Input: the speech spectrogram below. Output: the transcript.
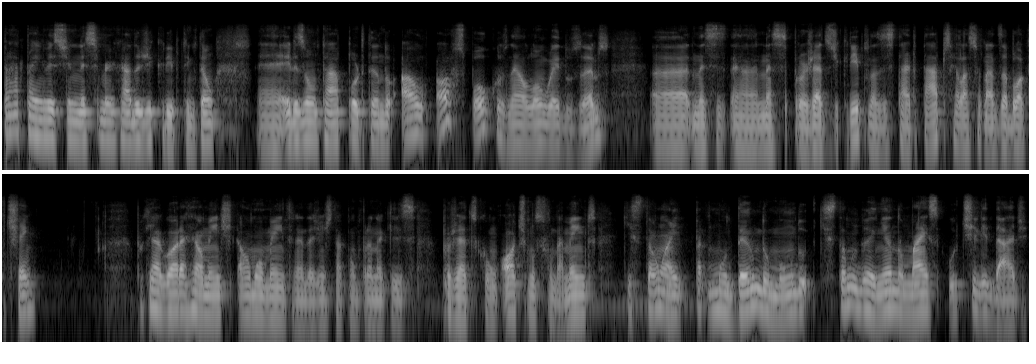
para estar tá investindo nesse mercado de cripto. Então, é, eles vão estar tá aportando ao, aos poucos, né, ao longo aí dos anos, uh, nesses, uh, nesses projetos de cripto, nas startups relacionadas à blockchain porque agora realmente é o momento, né, da gente estar tá comprando aqueles projetos com ótimos fundamentos, que estão aí mudando o mundo, que estão ganhando mais utilidade.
